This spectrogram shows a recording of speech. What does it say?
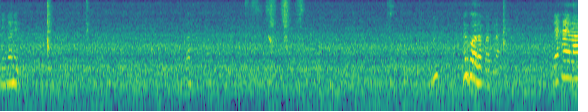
นี่นะเนี่ยไม่กลัวหรอกแบบนั้นเดี๋ยวใครล่ะ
